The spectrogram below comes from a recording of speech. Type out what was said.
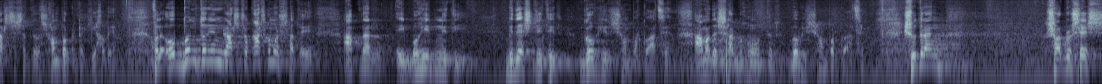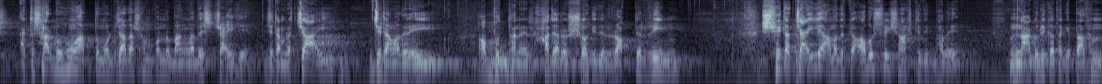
রাষ্ট্রের সাথে তার সম্পর্কটা কী হবে? ফলে অভ্যন্তরীণ রাষ্ট্র কাঠামোর সাথে আপনার এই বহির্নীতি বিদেশ নীতির গভীর সম্পর্ক আছে, আমাদের সার্বভৌমত্বের গভীর সম্পর্ক আছে। সুতরাং সর্বশেষ একটা সার্বভৌম আত্মমর্যাদা সম্পন্ন বাংলাদেশ চাইলে, যেটা আমরা চাই, যেটা আমাদের এই অভ্যুত্থানের হাজারো শহীদের রক্তের ঋণ, সেটা চাইলে আমাদেরকে অবশ্যই সাংস্কৃতিকভাবে নাগরিকতাকে প্রাধান্য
